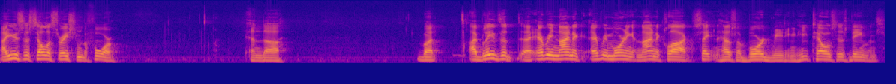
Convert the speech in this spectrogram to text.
I used this illustration before, and uh, but I believe that uh, every nine every morning at nine o'clock, Satan has a board meeting, and he tells his demons,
